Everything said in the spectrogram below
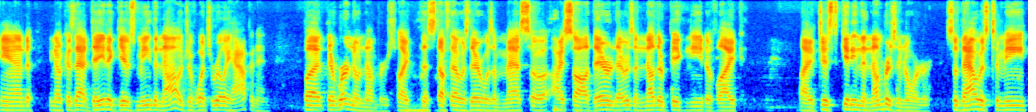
And, you know, because that data gives me the knowledge of what's really happening. But there were no numbers. Like the stuff that was there was a mess. So I saw there, there was another big need of like, like just getting the numbers in order. So that was to me,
